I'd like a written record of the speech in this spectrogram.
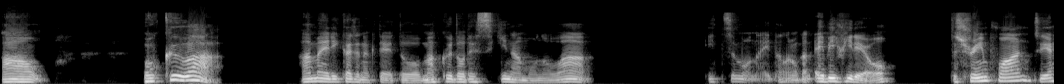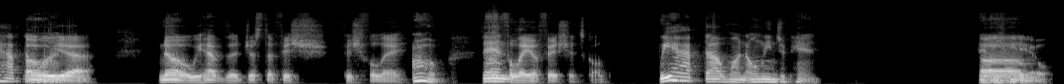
あ僕は、アメリカじゃなくて、えっと、マクドで好きなものは、いつもない頼むかな。エビフィレオ ?The shrimp one? Do you have that Oh one? yeah. No, we have the just the fish fish fillet. Oh, Or then fillet of fish it's called. we have that one only in Japan. Ebi Um, fideo.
